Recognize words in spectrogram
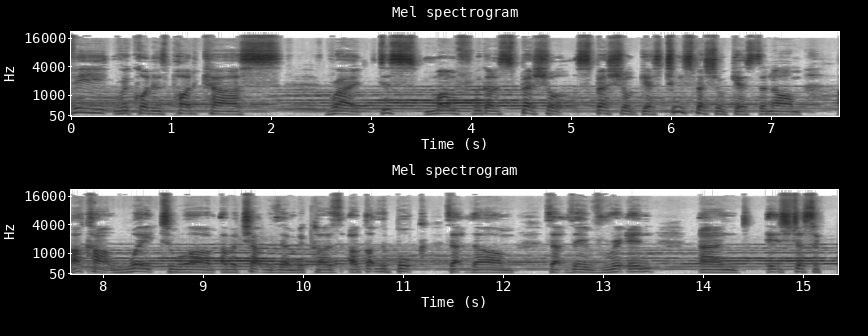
V Recordings podcast. Right, this month we got a special special guest, two special guests, and um, I can't wait to um have a chat with them because I've got the book that um that they've written, and it's just a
